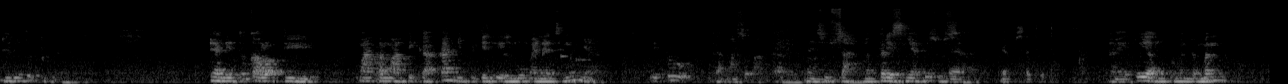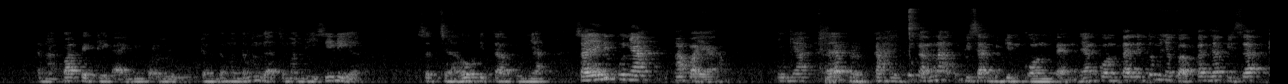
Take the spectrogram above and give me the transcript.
Dan itu benar. Dan itu kalau di matematika kan dibikin ilmu manajemennya itu nggak masuk akal. Hmm. susah. Metrisnya itu susah. Ya bisa tidak. nah itu yang teman-teman kenapa TDA ini perlu? Dan teman-teman nggak cuma di sini ya. Sejauh kita punya saya ini punya apa ya punya saya berkah itu karena aku bisa bikin konten yang konten itu menyebabkan saya bisa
